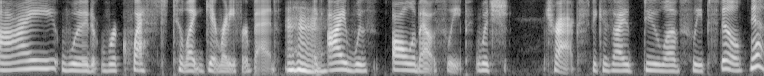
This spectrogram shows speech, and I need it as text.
I would request to like get ready for bed. Mm-hmm. Like I was all about sleep, which tracks because I do love sleep still. Yeah.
